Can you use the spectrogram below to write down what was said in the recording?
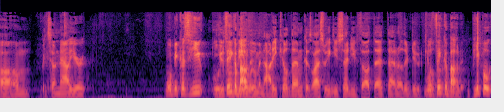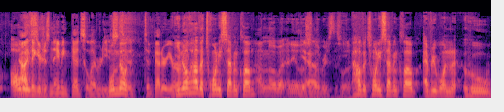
um, Wait, so now you're well because he you think, think, about the it. Illuminati killed them? Because last week you said you thought that that other dude killed Well, think them. about it. People always. Now I think you're just naming dead celebrities Well, no. to, to better your. You know how the 27 Club, I don't know about any of those Yeah. celebrities to solidify. how the 27 Club, everyone who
